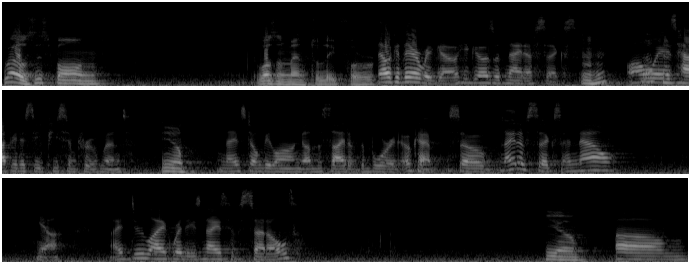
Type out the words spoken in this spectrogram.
Well, this pawn wasn't meant to live for. Okay, there we go. He goes with knight f6. Mm-hmm. Always happy to see piece improvement. Yeah. Knights don't belong on the side of the board. Okay, so knight f6, and now, yeah, I do like where these knights have settled. Yeah. Um,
